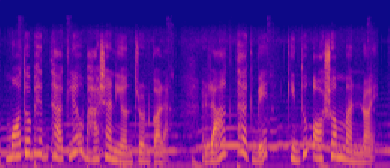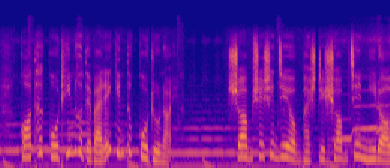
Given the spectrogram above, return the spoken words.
মতভেদ থাকলেও ভাষা নিয়ন্ত্রণ করা। রাগ থাকবে কিন্তু অসম্মান নয়। কথা কঠিন হতে পারে কিন্তু কটু নয়। সবশেষে যে অভ্যাসটি সবচেয়ে নীরব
